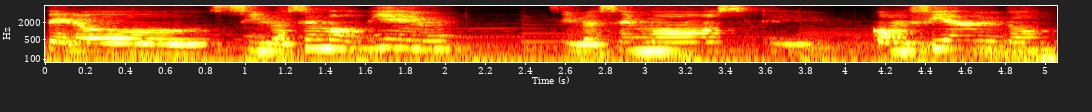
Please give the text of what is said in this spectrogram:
pero si lo hacemos bien, si lo hacemos confiando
